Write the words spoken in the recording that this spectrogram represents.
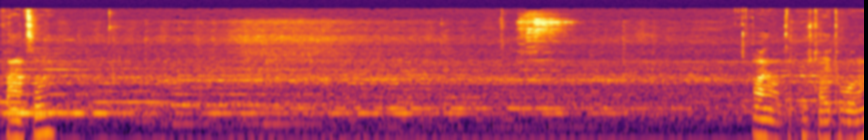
sponsor. Ah não, tem que mostrar aí tudo, né?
